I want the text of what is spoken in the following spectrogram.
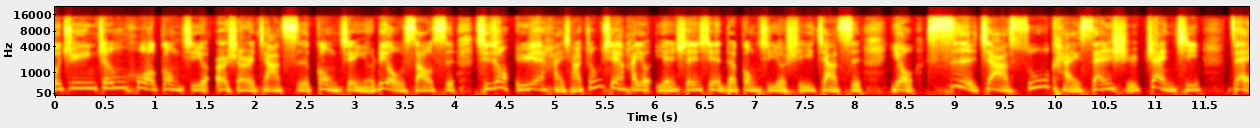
国军侦获共计有二十二架次，共建有六艘次，其中逾越海峡中线还有延伸线的共计有十一架次，有四架苏凯三十战机在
